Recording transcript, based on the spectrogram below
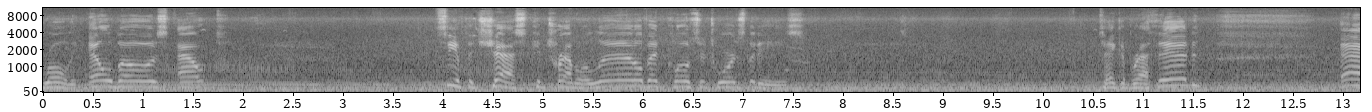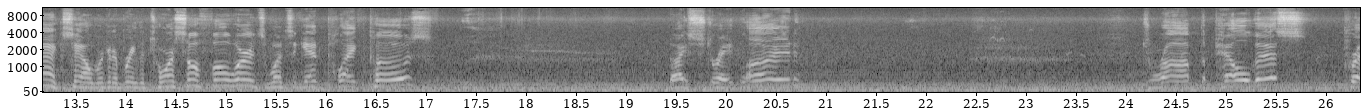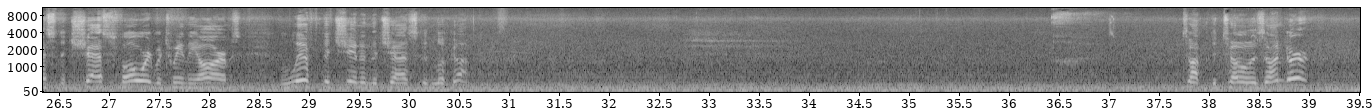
roll the elbows out. See if the chest can travel a little bit closer towards the knees. Take a breath in. Exhale, we're going to bring the torso forwards. Once again, plank pose. Nice straight line. drop the pelvis, press the chest forward between the arms, lift the chin and the chest and look up. Tuck the toes under,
